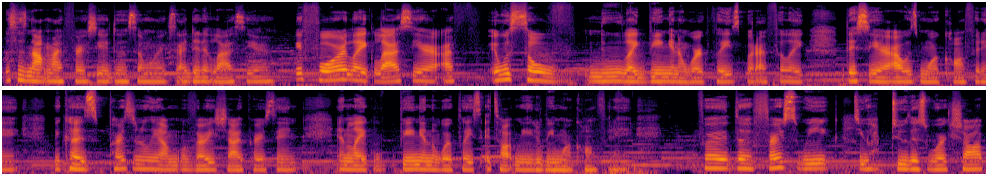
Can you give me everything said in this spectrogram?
This is not my first year doing SummerWorks. I did it last year. Before like last year, I it was so new like being in a workplace but i feel like this year i was more confident because personally i'm a very shy person and like being in the workplace it taught me to be more confident. For the first week you do this workshop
